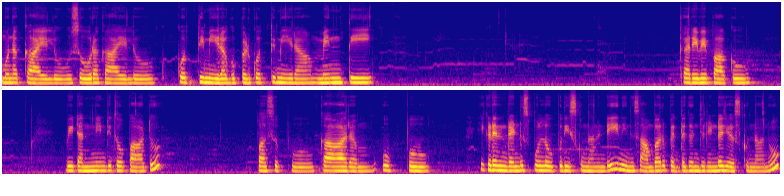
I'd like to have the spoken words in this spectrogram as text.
మునక్కాయలు సోరకాయలు కొత్తిమీర గుప్పెడు కొత్తిమీర మెంతి కరివేపాకు వీటన్నింటితో పాటు పసుపు కారం ఉప్పు. ఇక్కడ నేను రెండు స్పూన్ల ఉప్పు తీసుకున్నానండి. నేను సాంబారు పెద్ద గంజు నిండా చేసుకున్నాను.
